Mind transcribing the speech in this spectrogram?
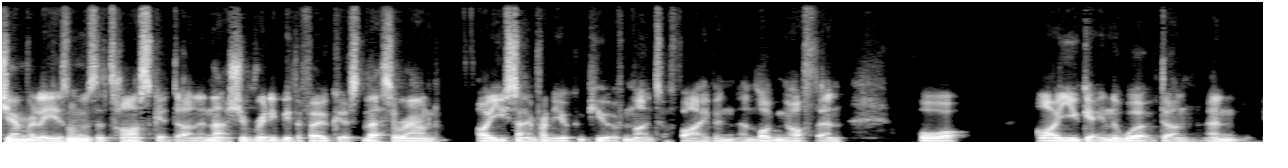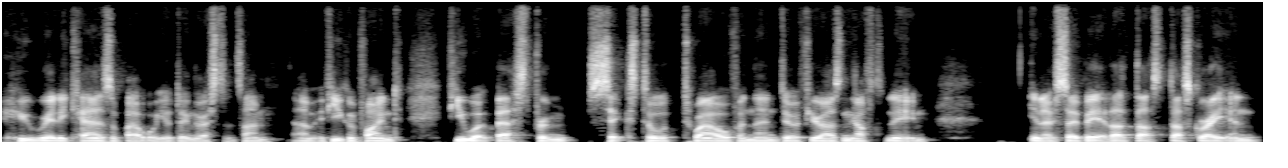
generally as long as the tasks get done and that should really be the focus less around are you sat in front of your computer from nine to five and, and logging off then? or are you getting the work done? And who really cares about what you're doing the rest of the time? Um, if you can find if you work best from 6 till 12 and then do a few hours in the afternoon you know so be it. That that's that's great. And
